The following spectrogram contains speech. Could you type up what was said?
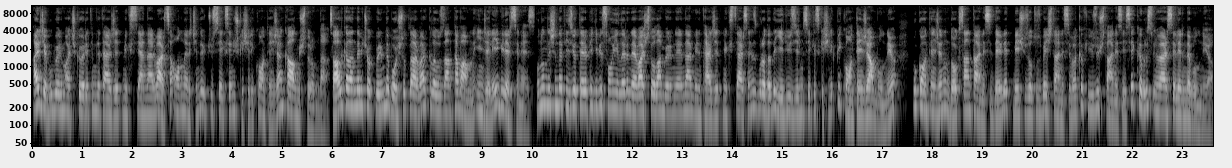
Ayrıca bu bölümü açık öğretimde tercih etmek isteyenler varsa onlar için de 383 kişilik kontenjan kalmış durumda. Sağlık alanında birçok bölümde boşluklar var. Kılavuzdan tamamını inceleyebilirsiniz. Bunun dışında fizyoterapi gibi son yılların revaçta olan bölümlerinden birini tercih etmek isterseniz burada da 728 kişilik bir kontenjan bulunuyor. Bu kontenjanın 90 tanesi devlet, 535 tanesi vakıf, 103 tanesi ise Kıbrıs üniversitelerinde bulunuyor.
